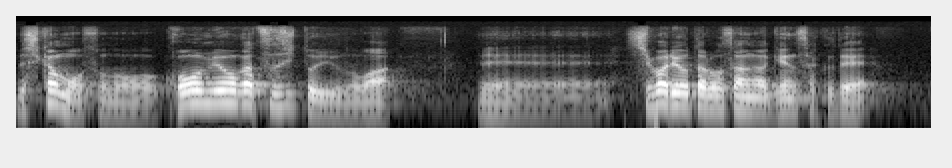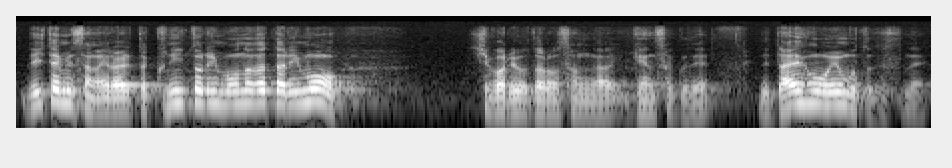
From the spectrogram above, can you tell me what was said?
でしかもその「光明が辻」というのは、えー、司馬太郎さんが原作でで伊丹さんがやられた「国取物語」も司馬太郎さんが原作でで台本を読むとですね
